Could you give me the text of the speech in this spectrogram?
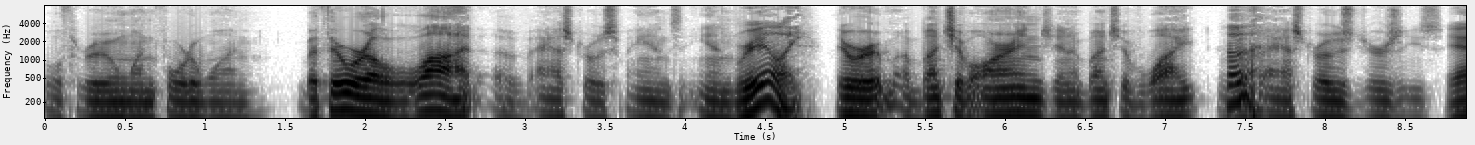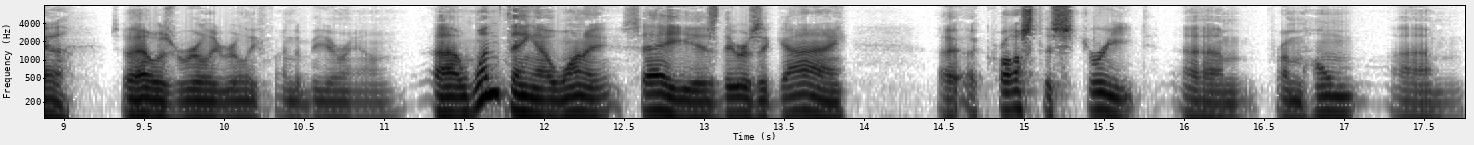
pull through and won four to one. But there were a lot of Astros fans in. Really? There were a bunch of orange and a bunch of white with Astros jerseys. Yeah. So that was really really fun to be around. Uh, one thing I want to say is there was a guy uh, across the street um, from home um,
